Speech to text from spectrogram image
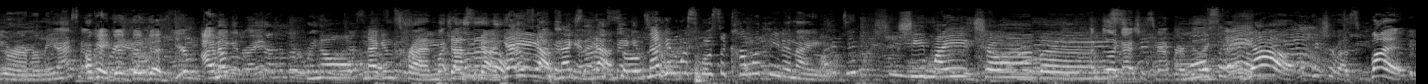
Do you remember me? Yes. Okay, good, good, good. You're I'm Megan, a, right? No, Megan's friend, Jessica. no, no, Yeah, yeah, yeah. Megan, Megan, Megan, yes. Megan. Megan was supposed to come with me tonight. Why didn't She She might show up, I feel like I should snap her and be like, hey. yeah, a picture of us. But I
